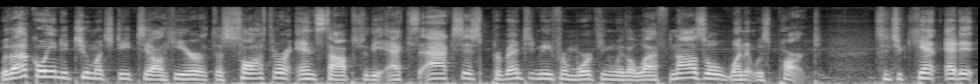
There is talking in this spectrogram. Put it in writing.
Without going into too much detail here, the software end stops for the x-axis prevented me from working with a left nozzle when it was parked. Since you can't edit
